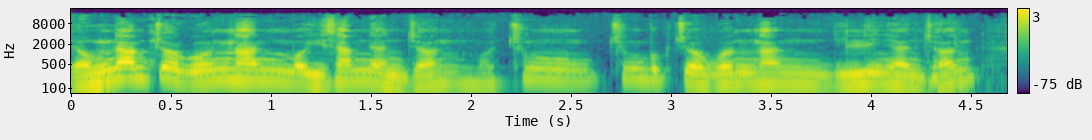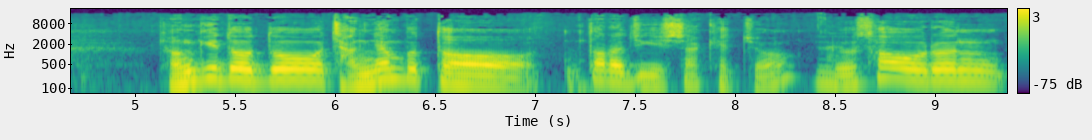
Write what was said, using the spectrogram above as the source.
영남 쪽은 한 뭐 2, 3년 전, 뭐 충, 충북 쪽은 한 1, 2년 전, 경기도도 작년부터 떨어지기 시작했죠. 그리고 서울은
